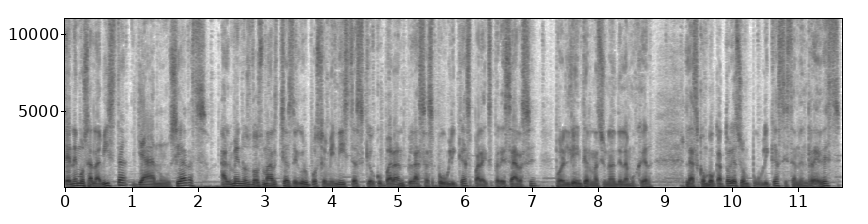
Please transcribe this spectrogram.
tenemos a la vista ya anunciadas al menos dos marchas de grupos feministas que ocuparán plazas públicas para expresarse por el Día Internacional de la Mujer. Las convocatorias son públicas, están en redes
